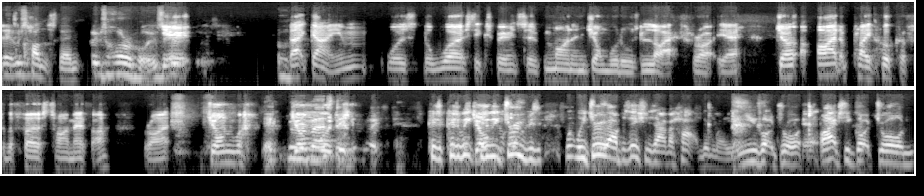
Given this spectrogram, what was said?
It It was was constant. it was horrible. It was, You- oh. that game was the worst experience of mine and John Woodall's life, right? Yeah. Joe, I had to play hooker for the first time ever, right? John, John reversed Wood- it, we? Because John- we drew we- we drew our positions out of a hat, didn't we? And you got drawn. I actually got drawn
